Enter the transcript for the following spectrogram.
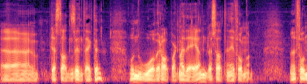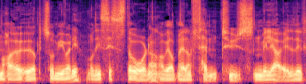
eh, ble statens inntekter, og noe over halvparten av det igjen ble satt inn i fondet. Men fondet har jo økt så mye verdi, og de siste årene har vi hatt mer enn 5000 milliarder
